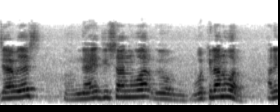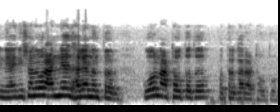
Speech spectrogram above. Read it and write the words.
ज्यावेळेस न्यायाधीशांवर वकिलांवर आणि न्यायाधीशांवर अन्याय झाल्यानंतर कोण आठवतं तर पत्रकार आठवतो.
